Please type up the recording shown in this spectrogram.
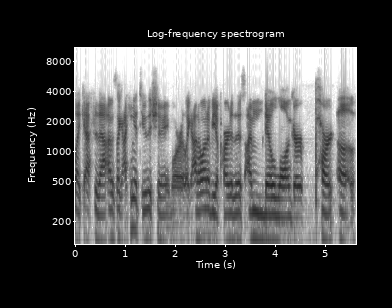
Like after that, I was like, I can't do this shit anymore. Like I don't want to be a part of this. I'm no longer part of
